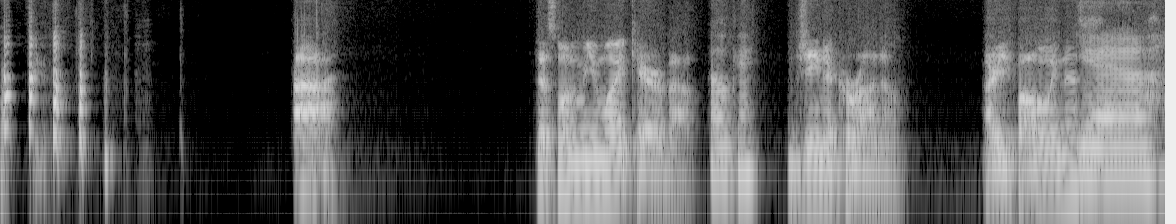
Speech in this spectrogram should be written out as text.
ah, this one you might care about. Okay. Gina Carano. Are you following this? Yeah.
